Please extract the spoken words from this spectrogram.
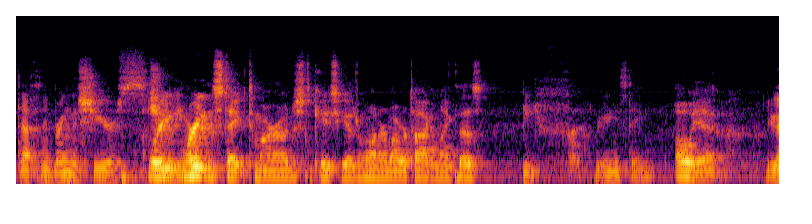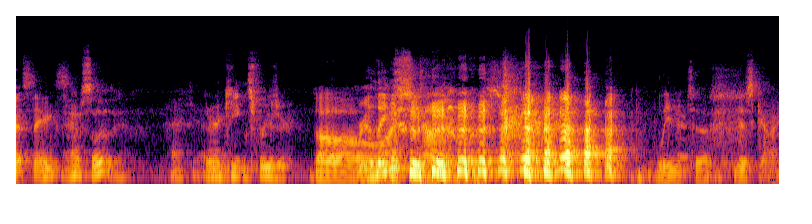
definitely bring the shears. We're, eat, we're eating steak tomorrow, just in case you guys are wondering why we're talking like this. Beef. We're eating steak. Oh yeah, You got steaks? absolutely. Heck yeah. They're in Keaton's freezer. Oh, Really? I see how. Leave it to this guy.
